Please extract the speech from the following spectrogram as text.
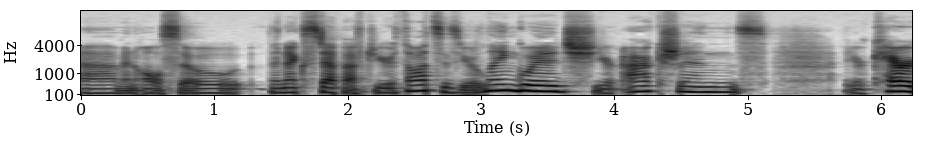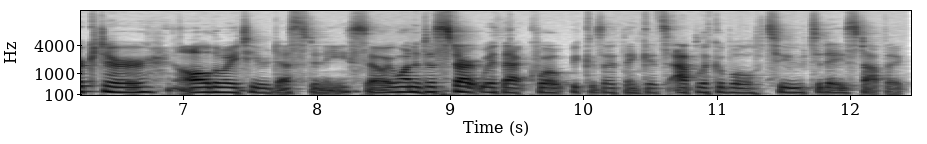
Um, and also, the next step after your thoughts is your language, your actions, your character, all the way to your destiny. So, I wanted to start with that quote because I think it's applicable to today's topic.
